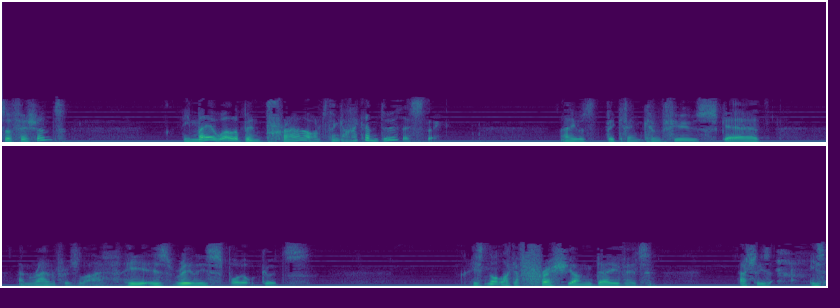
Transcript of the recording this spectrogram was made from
sufficient. He may well have been proud, thinking, I can do this thing. And he was, became confused, scared, and ran for his life. He is really spoilt goods. He's not like a fresh young David. Actually, he's, he's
